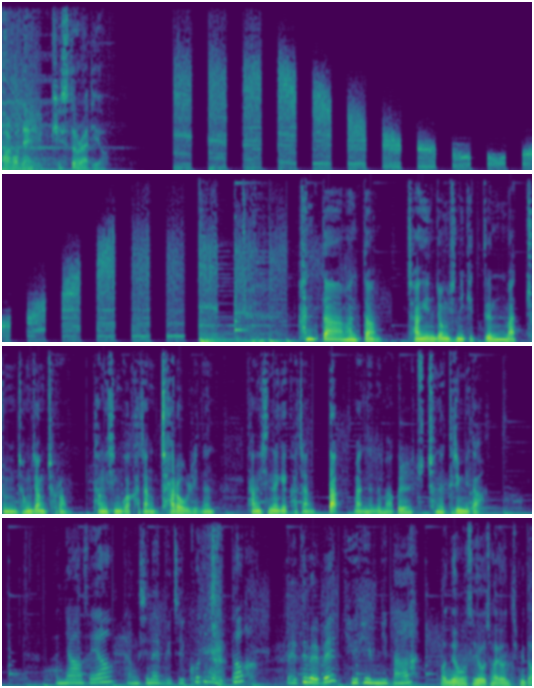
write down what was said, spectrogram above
박원의 Kiss the radio. 한땀 한 땀 장인 정신이 깃든 맞춤 정장처럼 당신과 가장 잘 어울리는 당신에게 가장 딱 맞는 음악을 추천해 드립니다. 안녕하세요. 당신의 뮤직 코디네이터 레드벨벳 예리입니다. 안녕하세요, 자이언티입니다.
